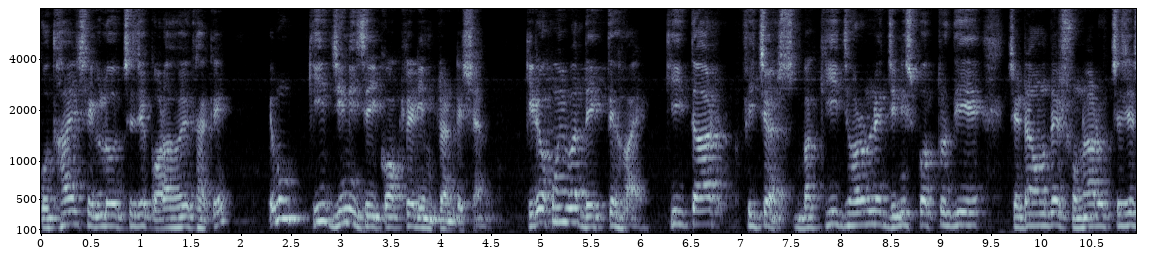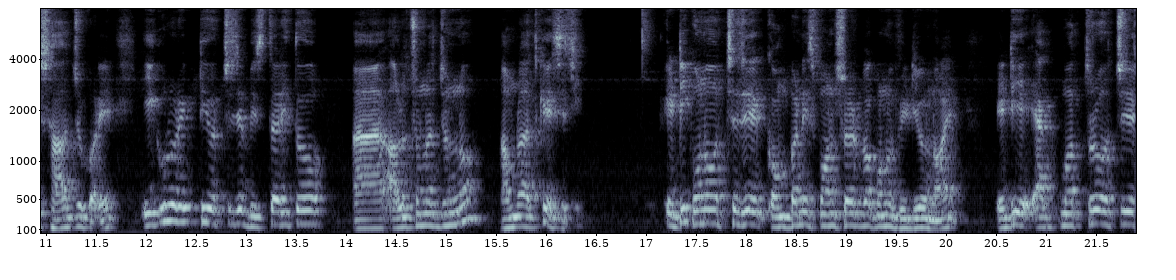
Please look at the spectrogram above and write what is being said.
কোথায় সেগুলো হচ্ছে যে করা হয়ে থাকে এবং কি জিনিস এই ককলের ইমপ্লান্টেশন কিরকমই বা দেখতে হয়, কি তার ফিচার্স বা কি ধরনের জিনিসপত্র দিয়ে সেটা আমাদের শোনার হচ্ছে যে সাহায্য করে, এগুলোর একটি হচ্ছে যে বিস্তারিত আলোচনার জন্য আমরা আজকে এসেছি। এটি কোনো হচ্ছে যে কোম্পানি স্পন্সর্ড বা কোনো ভিডিও নয়, এটি একমাত্র হচ্ছে যে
